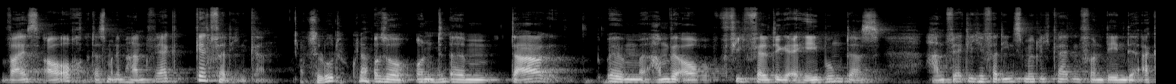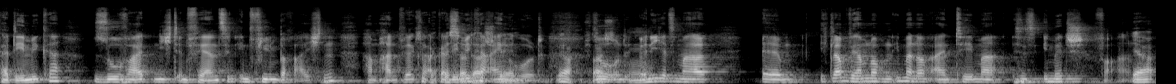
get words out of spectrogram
weiß auch, dass man im Handwerk Geld verdienen kann. Absolut, klar. Also, und mhm. ähm, da ähm, haben wir auch vielfältige Erhebung, dass handwerkliche Verdienstmöglichkeiten, von denen der Akademiker so weit nicht entfernt sind. In vielen Bereichen haben Handwerker Akademiker eingeholt. Ja, ich weiß. So, und mhm. wenn ich jetzt mal ähm, ich glaube, wir haben noch immer noch ein Thema, es ist Image vor allem. Ja.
